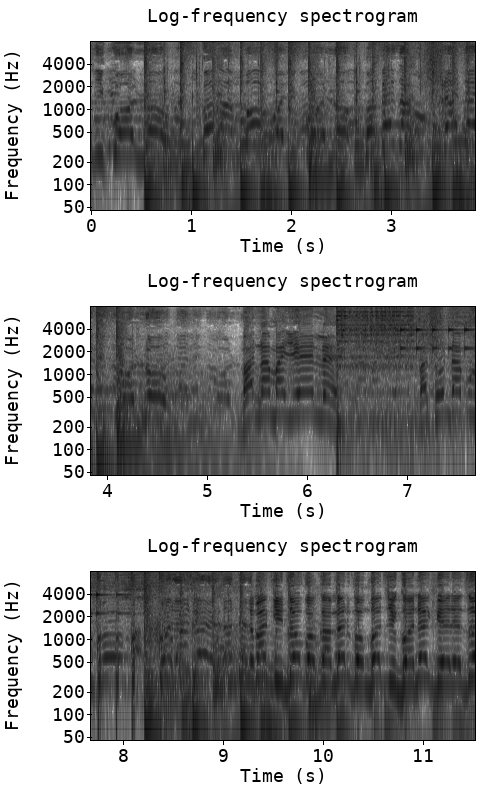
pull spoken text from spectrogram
Balikolo. Koma mbongo likolo, bopesa bubrata likolo. Bana mayele, batonda buzoba. Telema kitoko kamer kongo cikone gerezo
